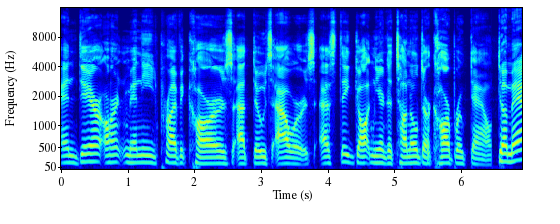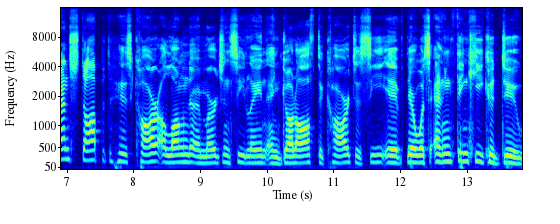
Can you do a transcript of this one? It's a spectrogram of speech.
and there aren't many private cars at those hours. As they got near the tunnel, their car broke down. The man stopped his car along the emergency lane and got off the car to see if there was anything he could do.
